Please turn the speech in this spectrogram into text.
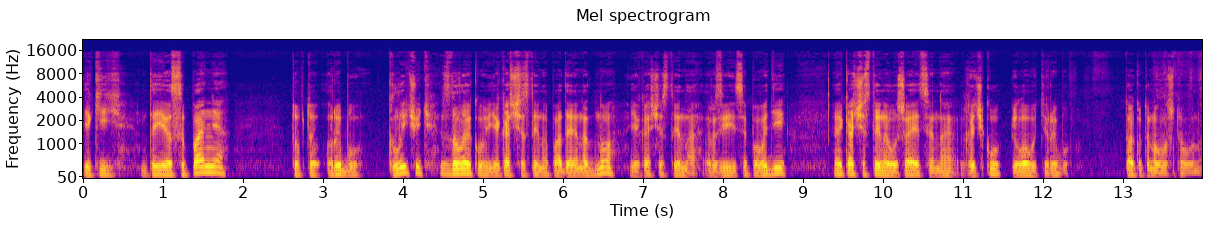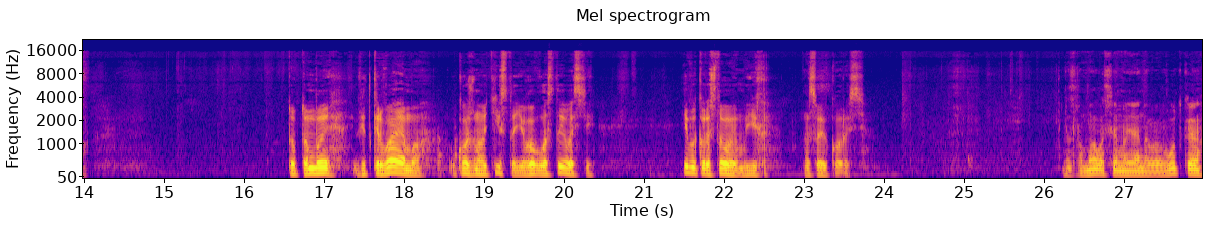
який дає осипання, тобто рибу кличуть здалеку, якась частина падає на дно, якась частина розвіється по воді, а якась частина лишається на гачку і ловить рибу. Так от воно влаштовано. Тобто ми відкриваємо у кожного тіста його властивості і використовуємо їх на свою користь. Зламалася моя нова вудка.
